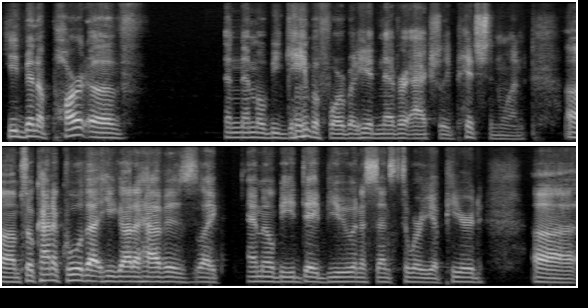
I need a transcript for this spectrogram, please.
he'd been a part of an MLB game before, but he had never actually pitched in one. Um, so kind of cool that he got to have his like MLB debut in a sense to where he appeared uh,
